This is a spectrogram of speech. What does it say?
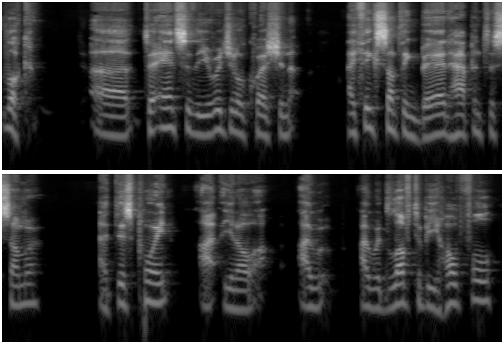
look, uh, to answer the original question, I think something bad happened to Summer. At this point, I, you know, I, w- I would love to be hopeful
